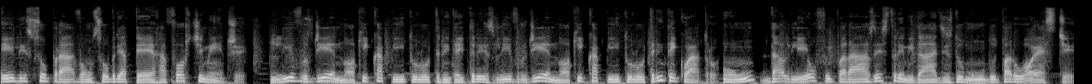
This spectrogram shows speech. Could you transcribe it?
Eles sopravam sobre a terra fortemente. Livros de Enoque capítulo 33 Livro de Enoque capítulo 34 1 Dali eu fui para as extremidades do mundo para o oeste.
